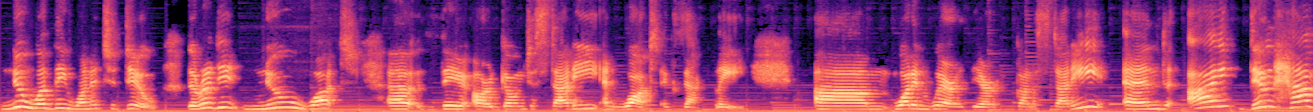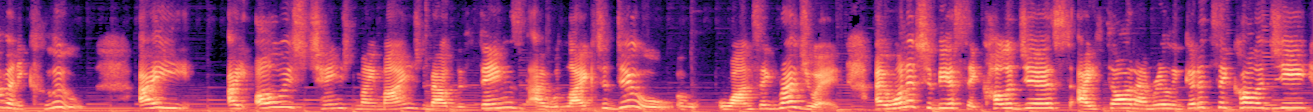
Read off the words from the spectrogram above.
knew what they wanted to do. They already knew what uh, they are going to study and what exactly um, what and where they're gonna study. And i didn't have any clue. I I always changed my mind about the things I would like to do once I graduate. I wanted to be a psychologist. I thought I'm really good at psychology.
